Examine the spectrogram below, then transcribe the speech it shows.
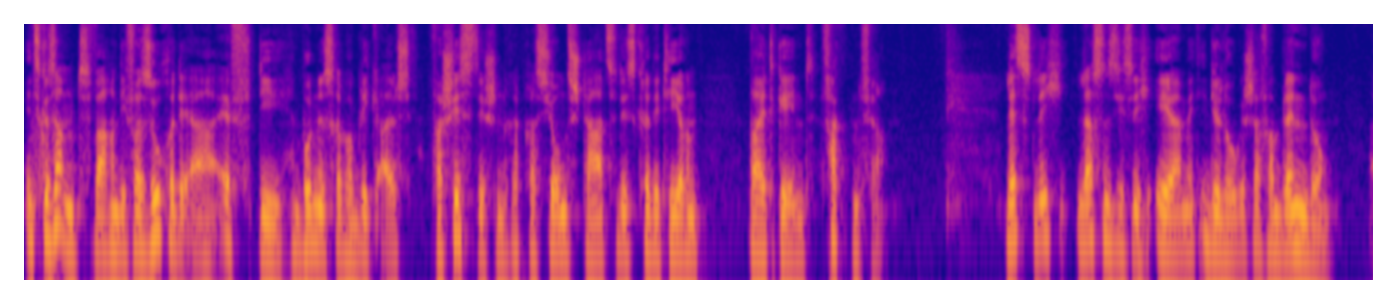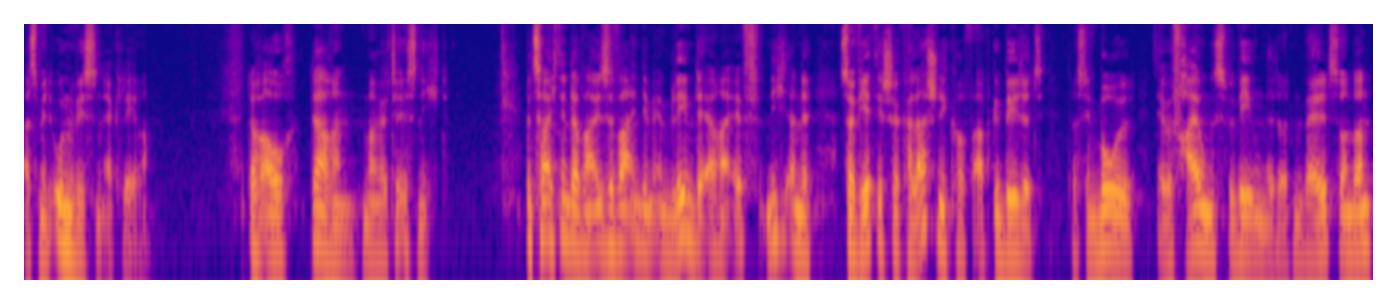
Insgesamt waren die Versuche der RAF, die Bundesrepublik als faschistischen Repressionsstaat zu diskreditieren, weitgehend faktenfern. Letztlich lassen sie sich eher mit ideologischer Verblendung als mit Unwissen erklären. Doch auch daran mangelte es nicht. Bezeichnenderweise war in dem Emblem der RAF nicht eine sowjetische Kalaschnikow abgebildet, das Symbol der Befreiungsbewegung der Dritten Welt, sondern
